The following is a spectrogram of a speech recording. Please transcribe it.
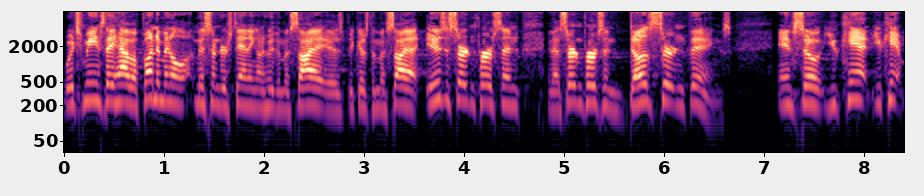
which means they have a fundamental misunderstanding on who the Messiah is because the Messiah is a certain person and that certain person does certain things. And so you can't you can't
